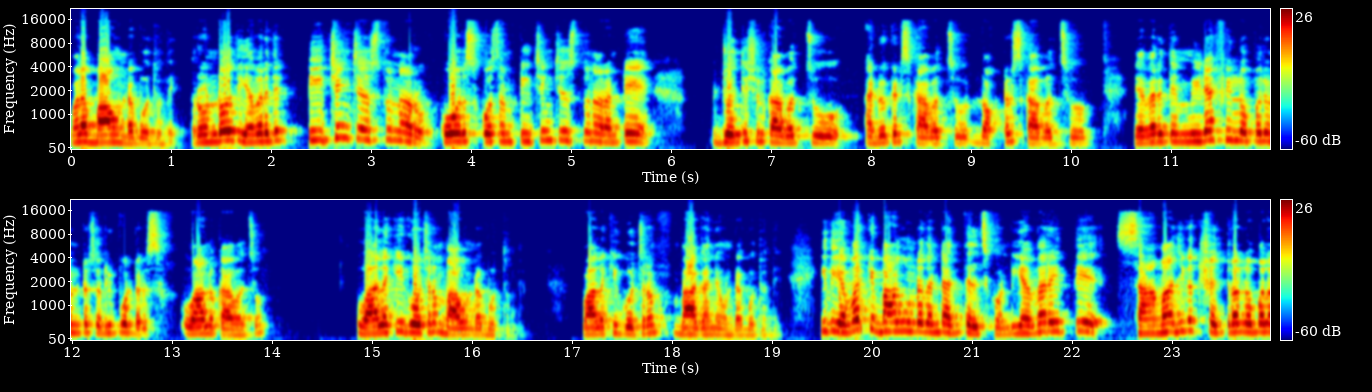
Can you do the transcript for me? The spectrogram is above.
వాళ్ళ బాగుండబోతుంది. రెండోది ఎవరైతే టీచింగ్ చేస్తున్నారో కోర్స్ కోసం టీచింగ్ చేస్తున్నారు అంటే జ్యోతిషులు కావచ్చు అడ్వకేట్స్ కావచ్చు డాక్టర్స్ కావచ్చు ఎవరైతే మీడియా ఫీల్డ్ లోపల ఉంటారో రిపోర్టర్స్ వాళ్ళు కావచ్చు వాళ్ళకి గోచరం బాగుండబోతుంది. వాళ్ళకి గోచరం బాగానే ఉండబోతుంది. ఇది ఎవరికి బాగుండదంటే అది తెలుసుకోండి. ఎవరైతే సామాజిక క్షేత్రాల లోపల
